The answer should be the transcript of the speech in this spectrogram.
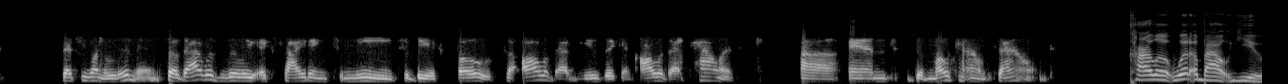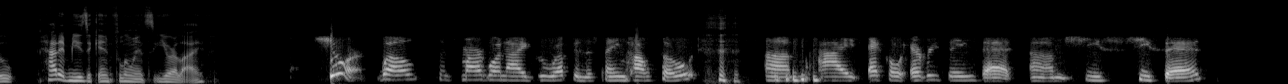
that you want to live in. So that was really exciting to me to be exposed to all of that music and all of that talent uh, and the Motown sound. Carla, what about you? How did music influence your life? Sure. Well, since Margo and I grew up in the same household, um, I echo everything that um, she she said.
